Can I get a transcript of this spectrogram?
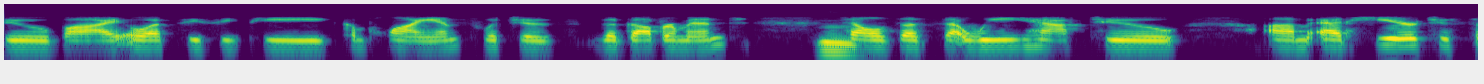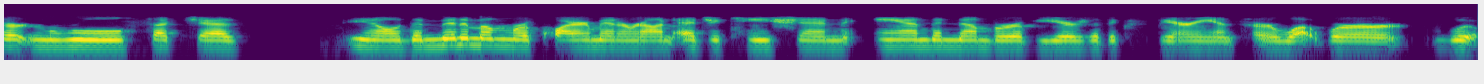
to by OFCCP compliance, which is the government mm. tells us that we have to um, adhere to certain rules such as you know the minimum requirement around education and the number of years of experience are what we're what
